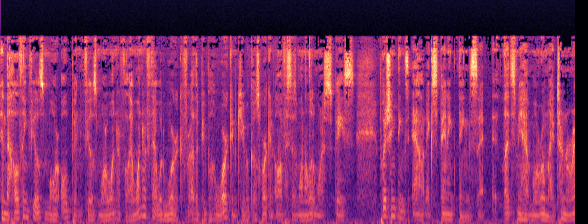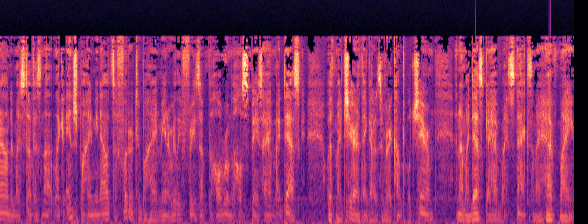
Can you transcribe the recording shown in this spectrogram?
and the whole thing feels more open, feels more wonderful. I wonder if that would work for other people who work in cubicles, work in offices, want a little more space. Pushing things out, expanding things, uh, it lets me have more room. I turn around and my stuff is not like an inch behind me. Now it's a foot or two behind me and it really frees up the whole room, the whole space. I have my desk with my chair. Thank God it's a very comfortable chair. And on my desk I have my snacks and I have my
